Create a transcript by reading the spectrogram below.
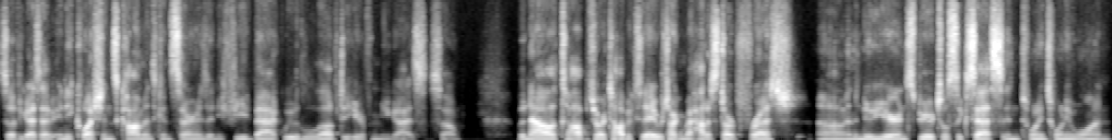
So if you guys have any questions, comments, concerns, any feedback, we would love to hear from you guys. So, but now to hop to our topic today, we're talking about how to start fresh uh, in the new year and spiritual success in 2021.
